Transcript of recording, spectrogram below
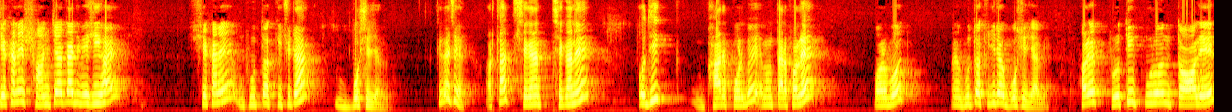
যেখানে সঞ্চয় কাজ বেশি হয়, সেখানে ভূত্বক কিছুটা বসে যাবে। ঠিক আছে? অর্থাৎ সেখানে সেখানে অধিক ভার পড়বে এবং তার ফলে পর্বত মানে ভূত্বক কিছুটা বসে যাবে। ফলে প্রতিপূরণ তলের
